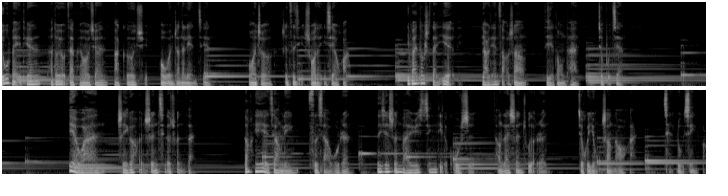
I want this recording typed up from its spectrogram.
乎每天他都有在朋友圈发歌曲或文章的链接，或者是自己说的一些话，一般都是在夜里。第二天早上，这些动态就不见了。夜晚是一个很神奇的存在，当黑夜降临，四下无人，那些深埋于心底的故事，藏在深处的人，就会涌上脑海，潜入心房。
